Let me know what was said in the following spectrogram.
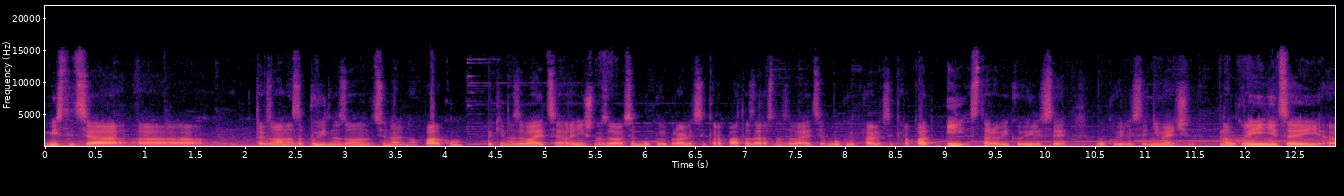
міститься е, так звана заповідна зона національного парку, який називається раніше називався Букові праліси Карпат, а зараз називається Букові праліси Карпат і старовікові ліси, Букові ліси Німеччини. На Україні цей е,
